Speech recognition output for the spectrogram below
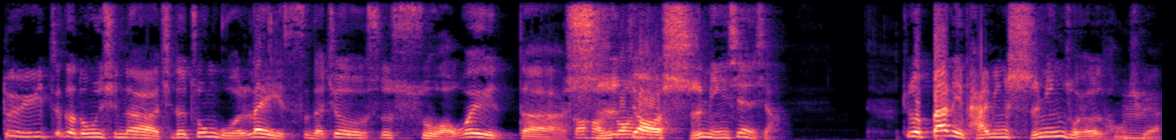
对于这个东西呢，其实中国类似的就是所谓的实叫实名现象，就是班里排名十名左右的同学，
